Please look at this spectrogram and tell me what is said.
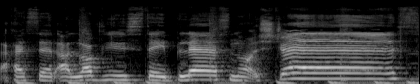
Like I said, I love you. Stay blessed, not stressed.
